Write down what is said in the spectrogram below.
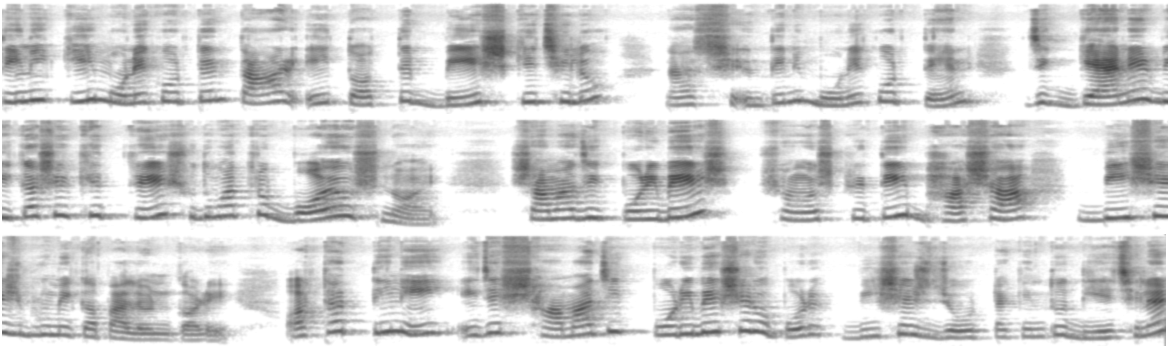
তিনি কি মনে করতেন? তার এই তত্ত্বের বেশ কি ছিল? না তিনি মনে করতেন যে জ্ঞানের বিকাশের ক্ষেত্রে শুধুমাত্র বয়স নয়, সামাজিক পরিবেশ, সংস্কৃতি, ভাষা বিশেষ ভূমিকা পালন করে। অর্থাৎ তিনি এই যে সামাজিক পরিবেশের ওপর বিশেষ জোরটা কিন্তু দিয়েছিলেন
